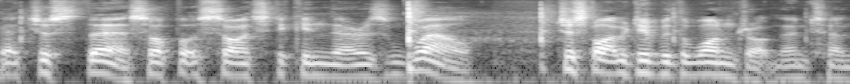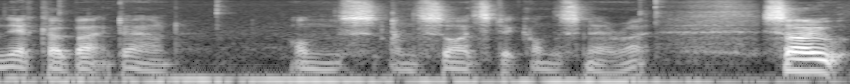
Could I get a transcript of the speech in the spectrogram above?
Yeah just there. So I'll put a side stick in there as well. Just like we did with the one drop then turn the echo back down on the, on the side stick on the snare right? So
